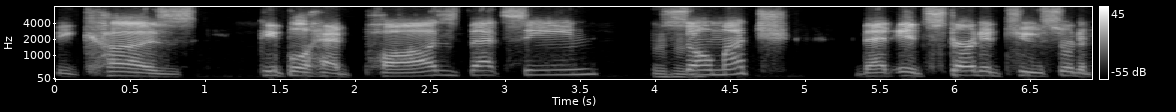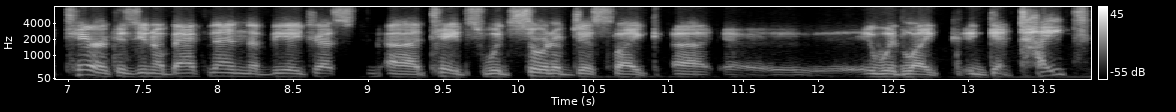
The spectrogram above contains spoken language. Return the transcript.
because people had paused that scene Mhm. so much that it started to sort of tear because you know back then the VHS uh, tapes would sort of just like uh, uh, it would like get tight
